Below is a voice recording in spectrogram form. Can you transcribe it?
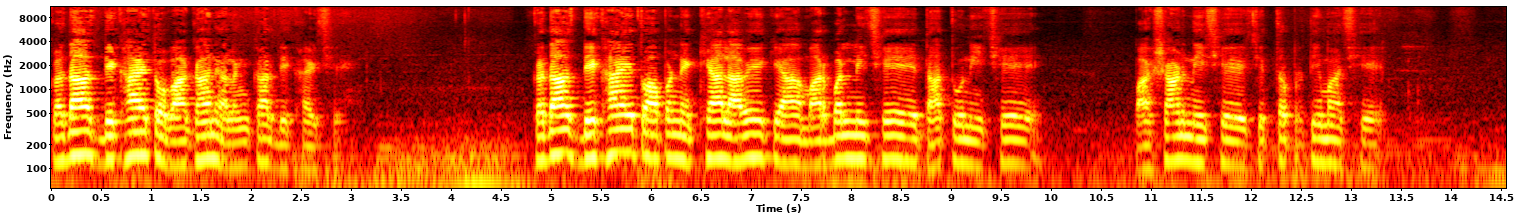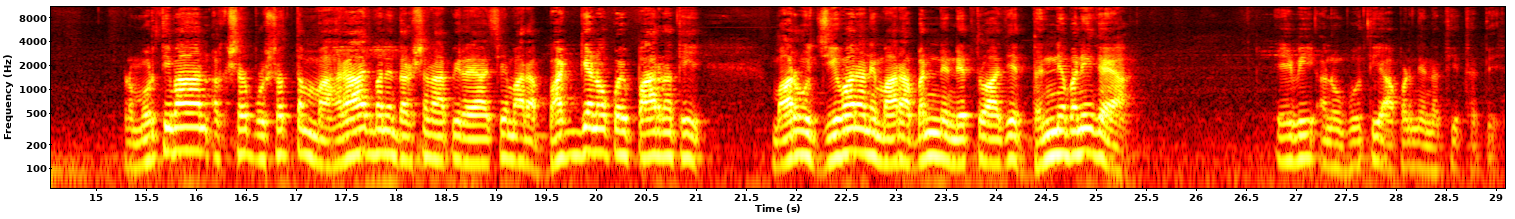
કદાચ દેખાય તો વાઘા અને અલંકાર દેખાય છે. કદાચ દેખાય તો આપણને ખ્યાલ આવે કે આ માર્બલની છે, ધાતુની છે, પાષાણની છે, ચિત્ર પ્રતિમા છે. પણ મૂર્તિમાન અક્ષર પુરુષોત્તમ મહારાજ મને દર્શન આપી રહ્યા છે. મારા ભાગ્યનો કોઈ પાર નથી. મારું જીવન અને મારા બંને નેત્રો આજે ધન્ય બની ગયા. એવી અનુભૂતિ આપણને નથી થતી.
